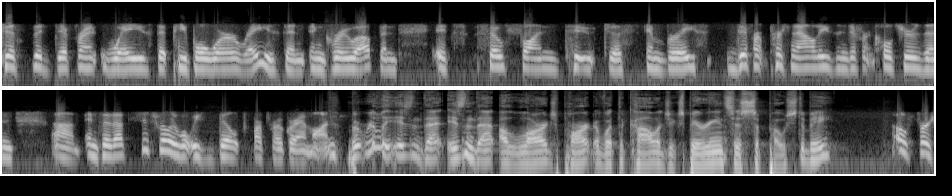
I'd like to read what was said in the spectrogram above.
just the different ways that people were raised and, and grew up, and it's so fun to just embrace different personalities and different cultures, and um, and so that's just really what we've built our program on. But really, isn't that isn't that a large part of what the college experience is supposed to be? Oh, for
